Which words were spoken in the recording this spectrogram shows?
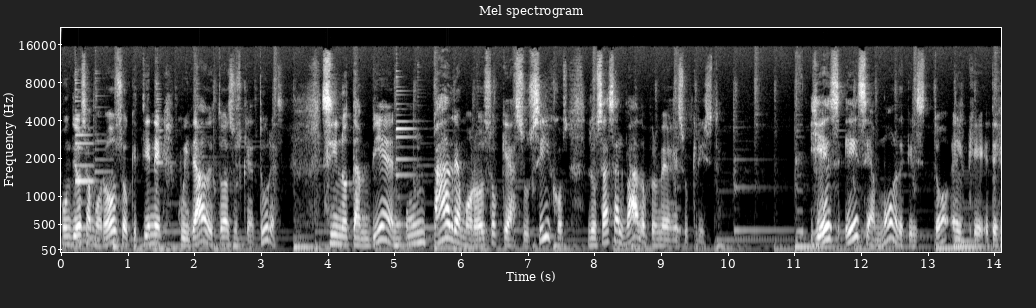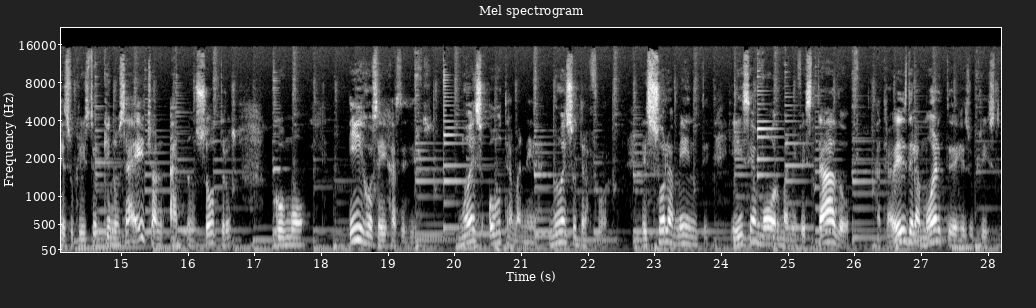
un Dios amoroso que tiene cuidado de todas sus criaturas, sino también un Padre amoroso que a sus hijos los ha salvado por medio de Jesucristo. Y es ese amor de Cristo, el que, de Jesucristo, el que nos ha hecho a, a nosotros como hijos e hijas de Dios. No es otra manera, no es otra forma. Es solamente ese amor manifestado a través de la muerte de Jesucristo,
